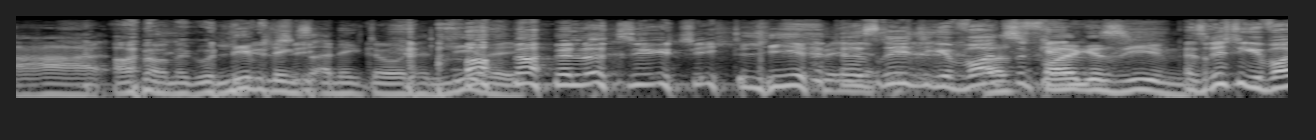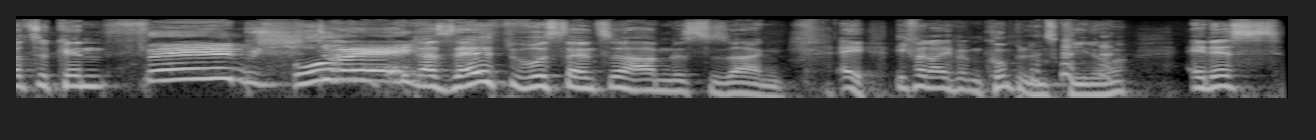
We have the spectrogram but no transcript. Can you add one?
Ah, Auch noch eine gute Lieblingsanekdote. Auch liebe ich. noch eine lustige Geschichte. Liebe ich. Das richtige Wort Aus zu kennen. Folge 7. Das richtige Wort zu kennen. Und Filmstrich! das Selbstbewusstsein zu haben, das zu sagen. Ey, ich war neulich mit einem Kumpel ins Kino. Ey, das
